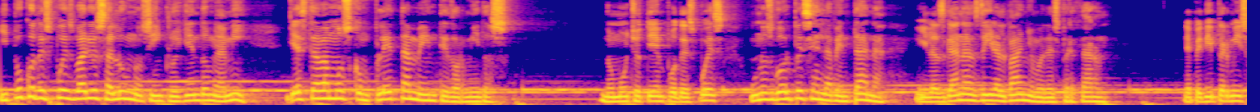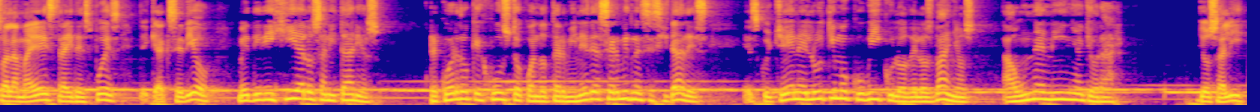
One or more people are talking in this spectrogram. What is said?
y poco después varios alumnos, incluyéndome a mí, ya estábamos completamente dormidos. No mucho tiempo después, unos golpes en la ventana y las ganas de ir al baño me despertaron. Le pedí permiso a la maestra y después de que accedió, me dirigí a los sanitarios. Recuerdo que justo cuando terminé de hacer mis necesidades, escuché en el último cubículo de los baños a una niña llorar. Yo salí,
